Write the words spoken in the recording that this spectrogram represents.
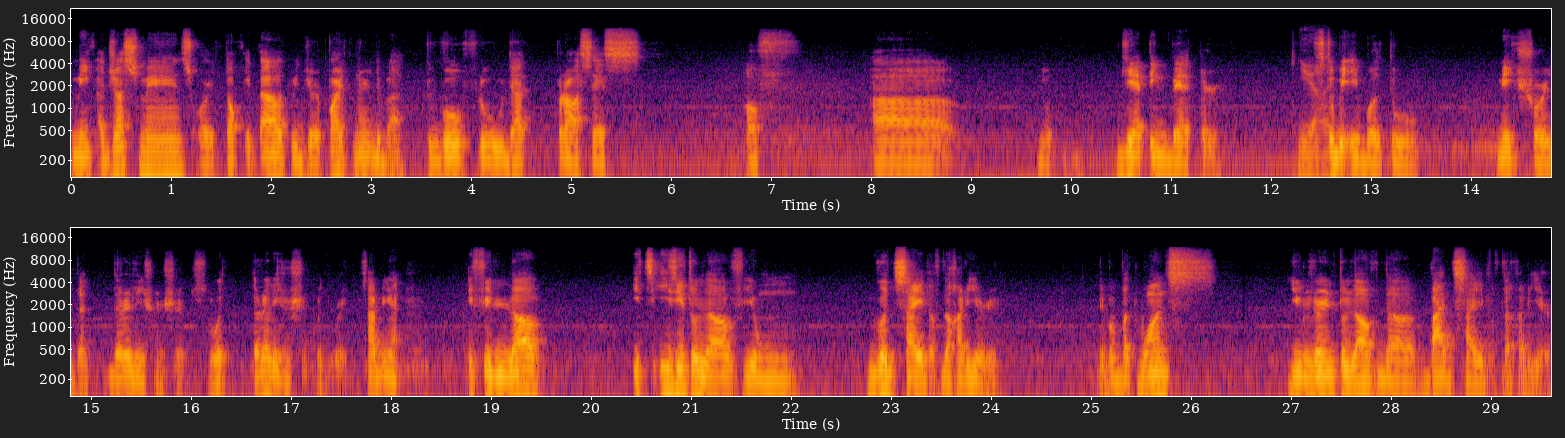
make adjustments or talk it out with your partner, di ba? To go through that process of uh, you know, getting better Yeah. is to be able to make sure that the relationships would the relationship would work. Sabi nga, if you love, it's easy to love yung good side of the career. eh. Diba? But once you learn to love the bad side of the career,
